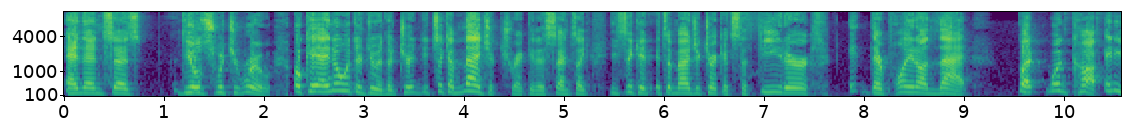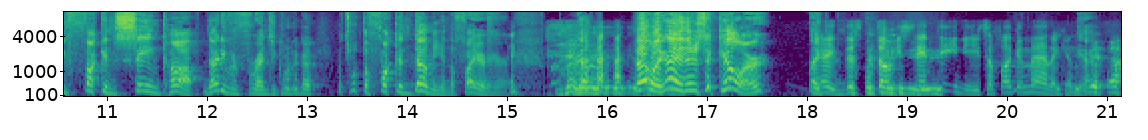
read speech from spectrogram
and then says the old switcheroo. Okay, I know what they're doing. They're tr- it's like a magic trick in a sense. Like he's thinking it's a magic trick. It's the theater. It, they're playing on that. But one cop, any fucking sane cop, not even forensic, would have go, "What's with the fucking dummy in the fire here?" not like, "Hey, there's the killer." Like Hey, this dummy Santini, he's a fucking mannequin. Yeah.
